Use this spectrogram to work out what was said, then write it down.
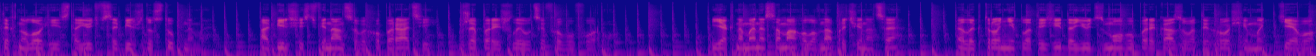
Технології стають все більш доступними, а більшість фінансових операцій вже перейшли у цифрову форму. Як на мене, сама головна причина це електронні платежі дають змогу переказувати гроші миттєво,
